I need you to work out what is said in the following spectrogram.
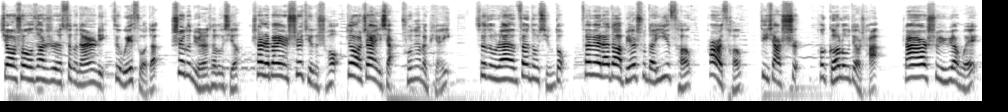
教授算是四个男人里最猥琐的，是个女人他都行，甚至搬运尸体的时候都要占一下厨娘的便宜。四组人分头行动，分别来到别墅的一层、二层、地下室和阁楼调查。然而事与愿违。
